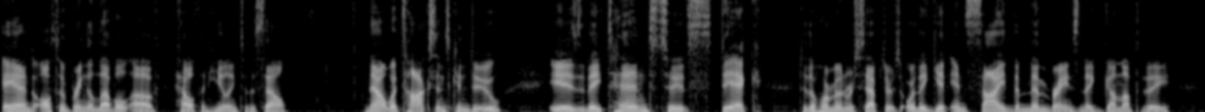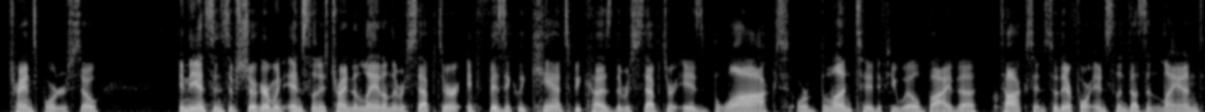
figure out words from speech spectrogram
and also bring a level of health and healing to the cell. Now, what toxins can do is they tend to stick to the hormone receptors or they get inside the membranes and they gum up the transporters. So, in the instance of sugar, when insulin is trying to land on the receptor, it physically can't because the receptor is blocked or blunted, if you will, by the toxin. So, therefore, insulin doesn't land.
